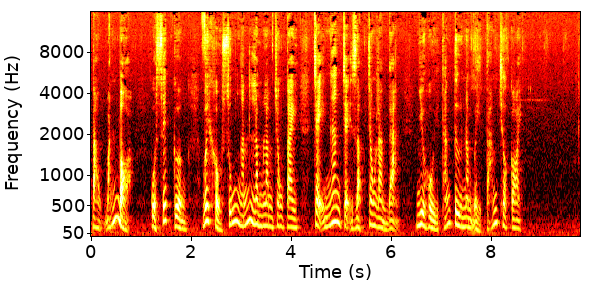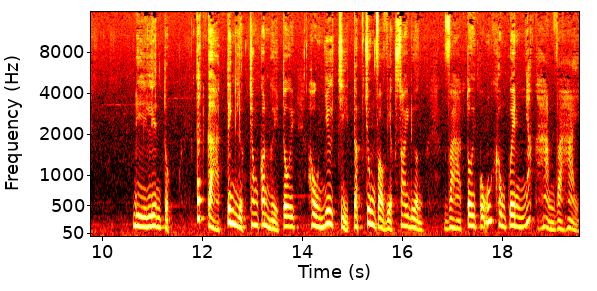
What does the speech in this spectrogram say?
tao bắn bỏ của sếp Cường với khẩu súng ngắn lăm lăm trong tay chạy ngang chạy dọc trong làn đạn như hồi tháng 4 năm 78 cho coi. Đi liên tục, tất cả tinh lực trong con người tôi hầu như chỉ tập trung vào việc soi đường và tôi cũng không quên nhắc Hàn và Hải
